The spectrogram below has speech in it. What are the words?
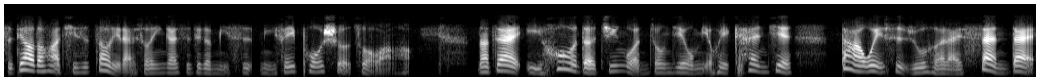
死掉的话，其实照理来说应该是这个米斯米菲波设做王哈。那在以后的经文中间，我们也会看见大卫是如何来善待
